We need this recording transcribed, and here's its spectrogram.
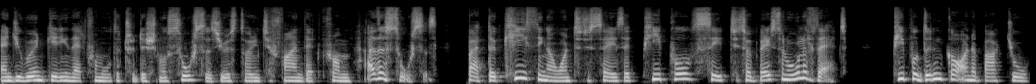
And you weren't getting that from all the traditional sources. You were starting to find that from other sources. But the key thing I wanted to say is that people said, to, so based on all of that, people didn't go on about your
